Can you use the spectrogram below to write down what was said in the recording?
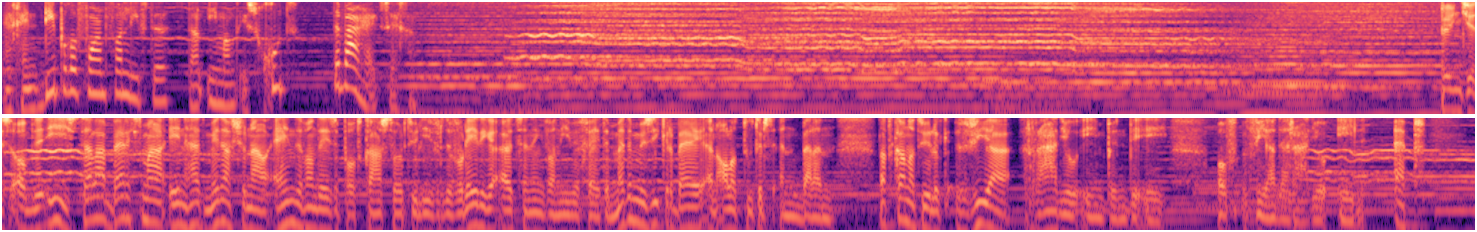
En geen diepere vorm van liefde dan iemand is goed de waarheid zeggen. Puntjes op de i. Stella Bergsma in het middagjournaal. Einde van deze podcast hoort u liever de volledige uitzending van Nieuwe Feiten met de muziek erbij en alle toeters en bellen. Dat kan natuurlijk via radio1.be of via de Radio 1 app.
